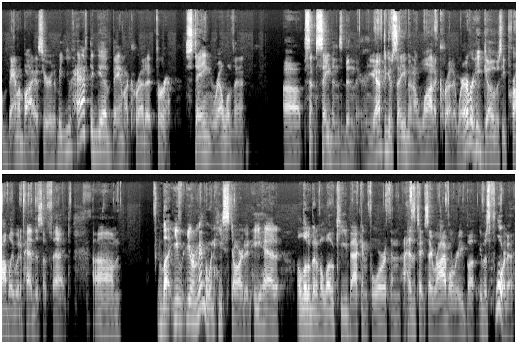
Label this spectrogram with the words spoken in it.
Bama bias here, but you have to give Bama credit for staying relevant uh, since Saban's been there. And you have to give Saban a lot of credit. Wherever he goes, he probably would have had this effect. Um, but you you remember when he started, he had a little bit of a low key back and forth, and I hesitate to say rivalry, but it was Florida.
